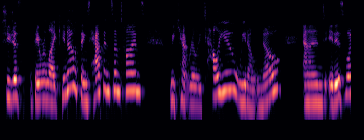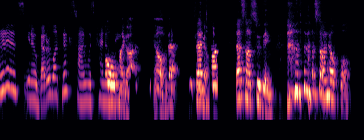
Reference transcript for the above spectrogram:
she just they were like you know things happen sometimes. We can't really tell you. We don't know. And it is what it is. You know better luck next time was kind of oh the, my god. Oh that that's not that's not soothing. That's not helpful.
